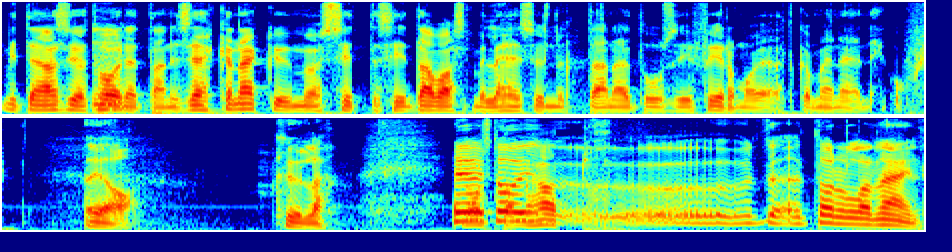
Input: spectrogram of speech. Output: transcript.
miten asiat mm. hoidetaan, niin se ehkä näkyy myös sitten siinä tavassa, millä he synnyttää näitä uusia firmoja, jotka menee niin kuin... Joo, kyllä. Toi, todella näin.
